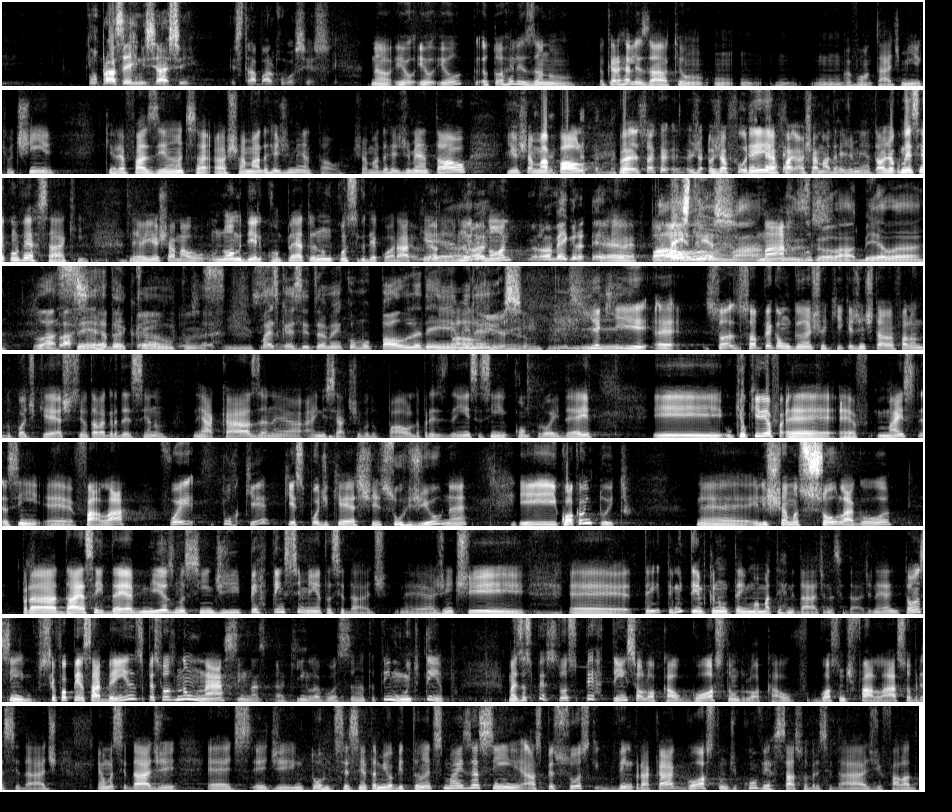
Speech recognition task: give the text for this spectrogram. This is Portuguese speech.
é um prazer iniciar esse, esse trabalho com vocês. Não, eu eu eu eu estou realizando, eu quero realizar aqui um, um- um- um- uma vontade minha que eu tinha, que era fazer antes a, a chamada regimental. Chamada regimental ia chamar Paulo, só que eu já, eu já furei a, a chamada regimental, já comecei a conversar aqui. né? Eu ia chamar o, o nome dele completo, eu não consigo decorar porque é muito nome. Meu nome é meio grande. É, bem Paulo. Marcos, Marcos Dolabella Lacerda Lacerda Campos. Campos, Isso. Mais conhecido também como Paulo da DM, Paulo né? Isso. E aqui, é, só, só pegar um gancho aqui, que a gente estava falando do podcast, assim, eu estava agradecendo né, a casa, né, a, a iniciativa do Paulo, da presidência, assim, comprou a ideia. E o que eu queria é, é, mais assim, é, falar foi por que, que esse podcast surgiu, né? E qual que é o intuito. Né? Ele chama Sou Lagoa, para dar essa ideia mesmo assim de pertencimento à cidade. Né? A gente é, tem, tem muito tempo que não tem uma maternidade na cidade. Né? Então, assim, se for pensar bem, as pessoas não nascem nas- aqui em Lagoa Santa tem muito tempo. Mas as pessoas pertencem ao local, gostam do local, gostam de falar sobre a cidade. É uma cidade é, de, de em torno de 60 mil habitantes, mas assim as pessoas que vêm para cá gostam de conversar sobre a cidade, de falar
